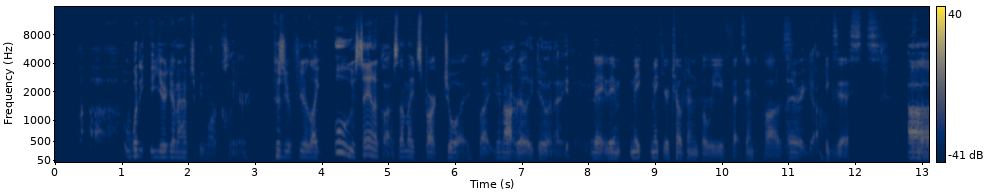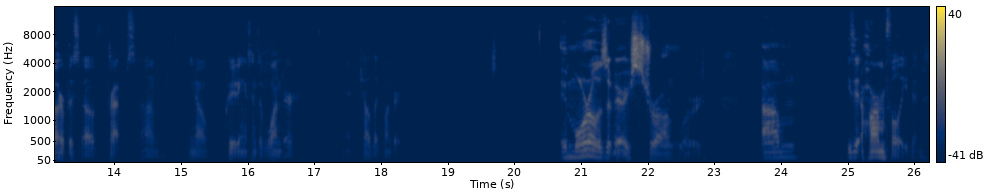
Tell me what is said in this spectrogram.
Uh, what you're gonna have to be more clear because if you're like, "Ooh, Santa Claus," that might spark joy, but you're not really doing anything. there. they they make make your children believe that Santa Claus there you go. exists for the Uh, purpose of perhaps um you know creating a sense of wonder childlike wonder immoral is a very strong word. Um, Is it harmful even?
